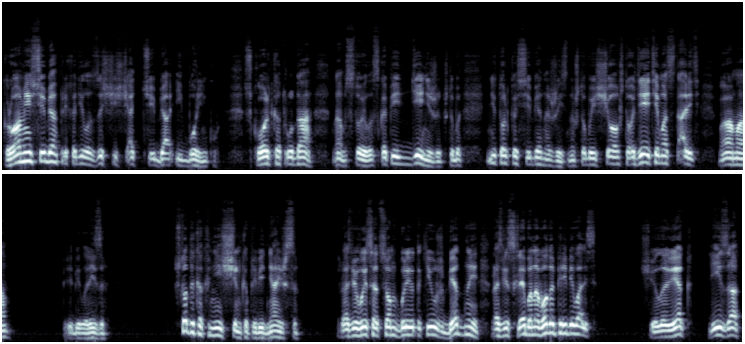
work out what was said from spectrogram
кроме себя, приходилось защищать тебя и Бореньку. Сколько труда нам стоило скопить денежек, чтобы не только себе на жизнь, но чтобы еще что детям оставить. — Мама, — перебила Лиза, — что ты как нищенка прибедняешься? Разве вы с отцом были такие уж бедные? Разве с хлеба на воду перебивались? — Человек, Лиза,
